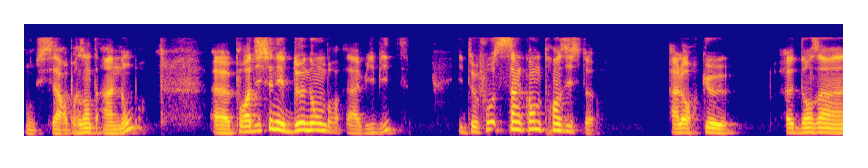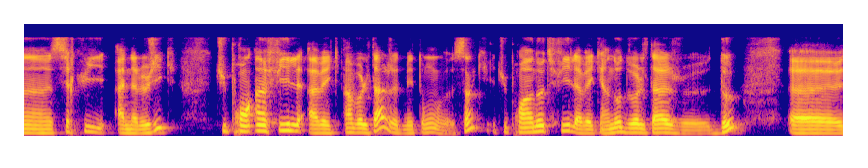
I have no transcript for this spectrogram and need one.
donc si ça représente un nombre, euh, pour additionner deux nombres à 8 bits, il te faut 50 transistors. Alors que dans un circuit analogique, tu prends un fil avec un voltage, admettons 5, euh, et tu prends un autre fil avec un autre voltage 2, euh,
